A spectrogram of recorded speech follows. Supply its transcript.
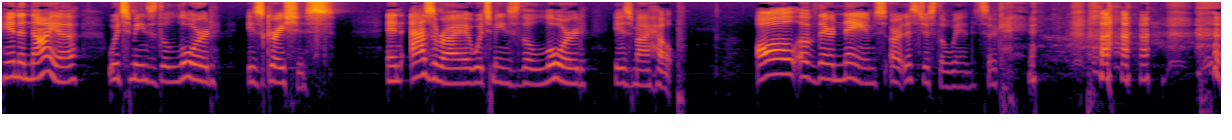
Hananiah, which means the Lord is gracious. And Azariah, which means the Lord is my help. All of their names are, that's just the wind. It's okay.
